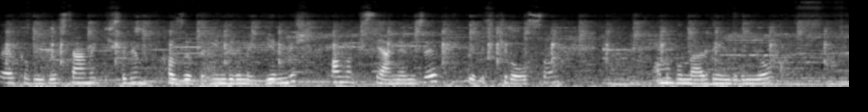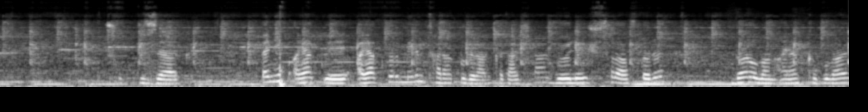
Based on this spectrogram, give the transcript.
Ayakkabıyı göstermek istedim. Hazırda indirime girmiş. Almak isteyenlerinize bir fikir olsun. Ama bunlarda indirim yok. Çok güzel. Ben hep ayak e, ayaklarım benim taraklıdır arkadaşlar. Böyle şu tarafları dar olan ayakkabılar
